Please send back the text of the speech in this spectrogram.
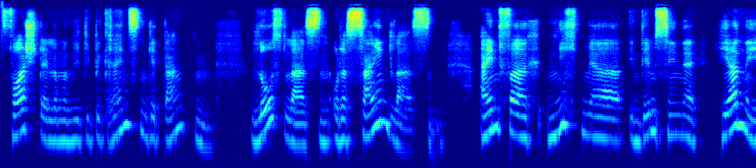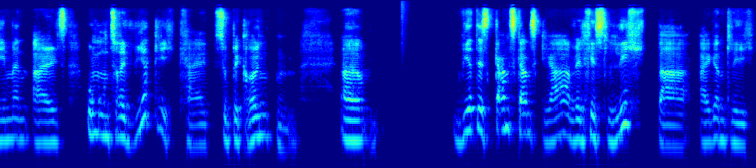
Vorstellungen, die begrenzten Gedanken loslassen oder sein lassen, einfach nicht mehr in dem Sinne hernehmen, als um unsere Wirklichkeit zu begründen, äh, wird es ganz, ganz klar, welches Licht da eigentlich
